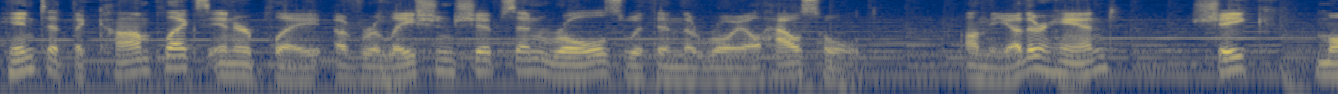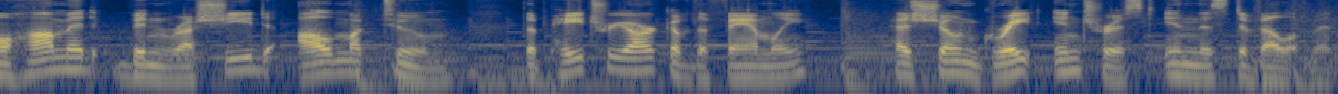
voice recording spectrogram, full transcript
hint at the complex interplay of relationships and roles within the royal household. On the other hand, Sheikh Mohammed bin Rashid Al Maktoum the patriarch of the family, has shown great interest in this development.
